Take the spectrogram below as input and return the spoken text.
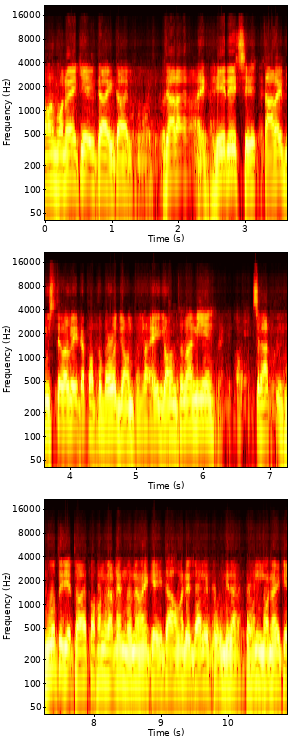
আমার মনে হয় কি এটা এটা যারা হেরেছে তারাই বুঝতে পারবে এটা কত বড় যন্ত্রণা। এই যন্ত্রণা নিয়ে রাত্রে ঘুমোতে যেতে হয়, তখন তাদের মনে হয় কি এটা আমাদের দলের কর্মীরা, তখন মনে হয় কি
